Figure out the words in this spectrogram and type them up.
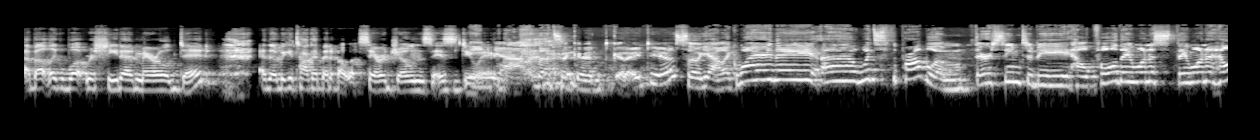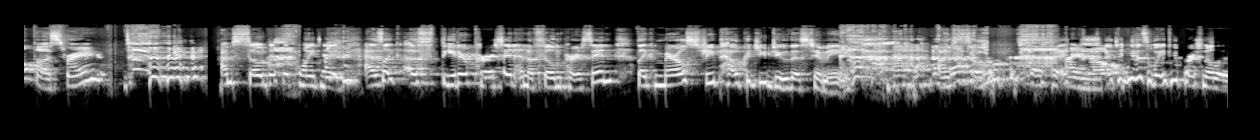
about like what Rashida and Meryl did, and then we can talk a bit about what Sarah Jones is doing. Yeah, that's a good good idea. So yeah, like why are they? Uh, what's the problem? They seem to be helpful. They want to they want to help us, right? I'm so disappointed as like a theater person and a film person. Like Meryl Streep, how could you do this to me? I'm so. Upset. I know. I take this way too personally.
